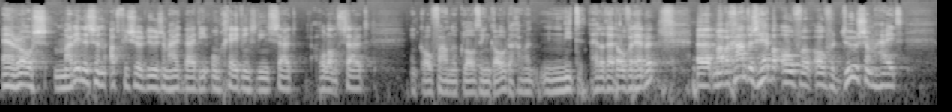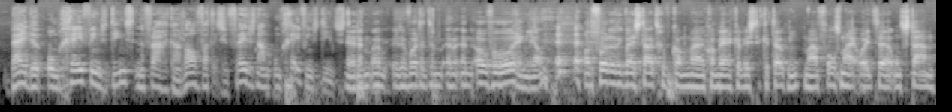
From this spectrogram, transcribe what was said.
En Roos Marinissen, adviseur duurzaamheid bij die Omgevingsdienst Zuid-Holland-Zuid. En co-founder Clothing Go, daar gaan we het niet de hele tijd over hebben. Eh, maar we gaan het dus hebben over, over duurzaamheid bij de omgevingsdienst. En dan vraag ik aan Ralf, wat is in vredesnaam omgevingsdienst? Ja, dan, eh, dan wordt het een, een, een overhoring, Jan. Want voordat ik bij Stoutgroep kwam, eh, kwam werken, wist ik het ook niet. Maar volgens mij ooit eh, ontstaan,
